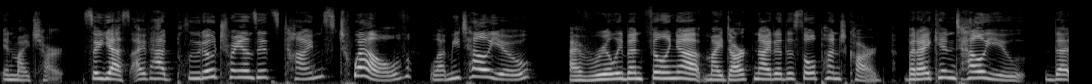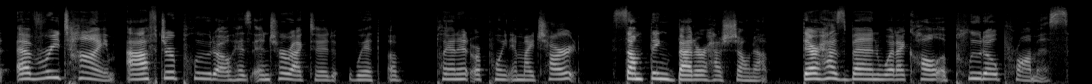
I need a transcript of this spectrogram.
in my chart. So, yes, I've had Pluto transits times 12. Let me tell you, I've really been filling up my Dark Night of the Soul punch card, but I can tell you that every time after Pluto has interacted with a planet or point in my chart, something better has shown up. There has been what I call a Pluto promise,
